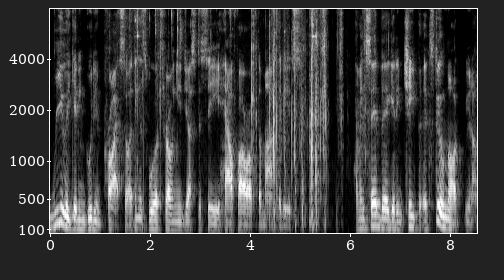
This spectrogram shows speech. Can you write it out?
really getting good in price, so I think it's worth throwing in just to see how far off the market is. Having said they're getting cheap, it's still not, you know,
